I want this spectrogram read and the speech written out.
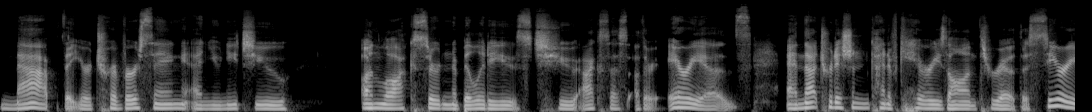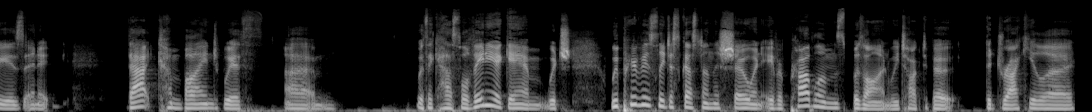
map that you're traversing, and you need to unlock certain abilities to access other areas and that tradition kind of carries on throughout the series and it that combined with um, with a Castlevania game, which we previously discussed on the show when Ava Problems was on. We talked about the Dracula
